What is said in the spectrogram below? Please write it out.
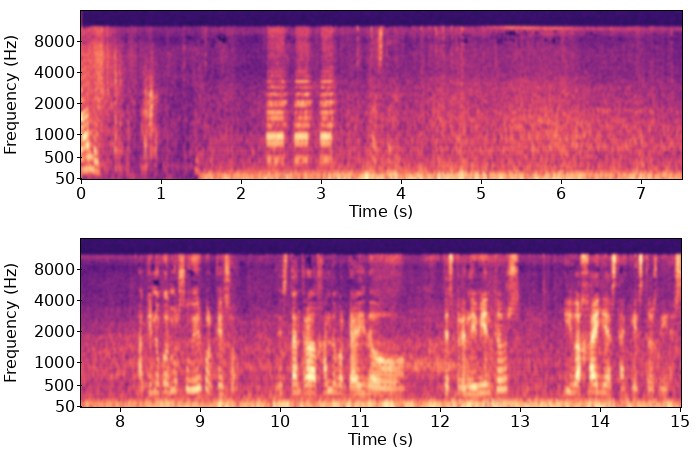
ya, ya. Vale. Aquí no podemos subir porque eso, están trabajando porque ha habido desprendimientos y baja ella hasta aquí estos días.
